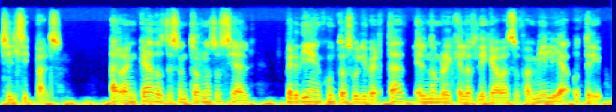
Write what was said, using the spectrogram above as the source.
Chilsi Palson. Arrancados de su entorno social, perdían junto a su libertad el nombre que los ligaba a su familia o tribu.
